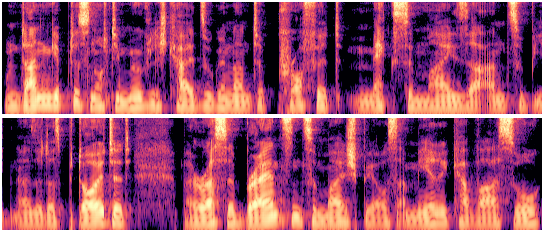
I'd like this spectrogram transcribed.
Und dann gibt es noch die Möglichkeit, sogenannte Profit Maximizer anzubieten. Also das bedeutet, bei Russell Branson zum Beispiel aus Amerika war es so,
